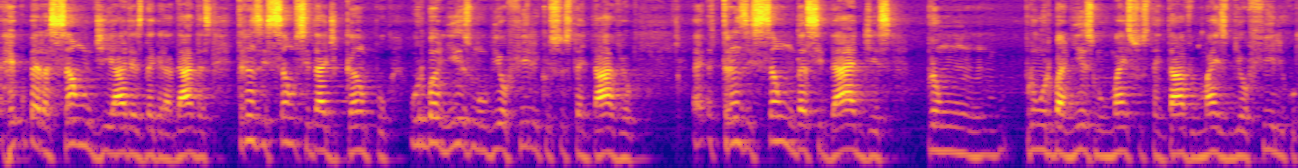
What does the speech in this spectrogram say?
recuperação de áreas degradadas, transição cidade-campo, urbanismo biofílico e sustentável, é, transição das cidades para um, para um urbanismo mais sustentável, mais biofílico,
